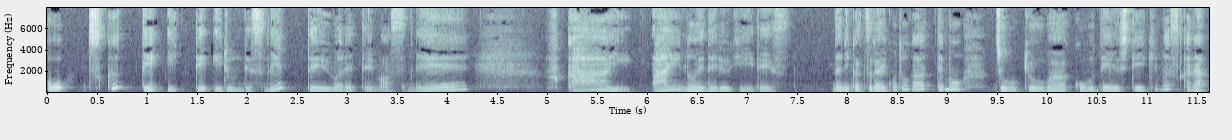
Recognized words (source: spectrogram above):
を作っていっているんですねって言われていますね。深い愛のエネルギーです。何か辛いことがあっても状況は好転していきますから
